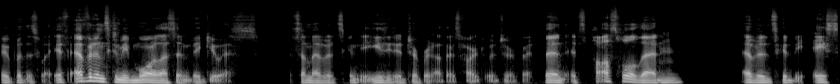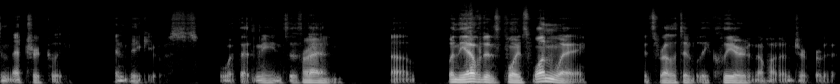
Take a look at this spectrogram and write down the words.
let me put it this way: if evidence can be more or less ambiguous, some evidence can be easy to interpret, others hard to interpret. Then it's possible that Mhm. Evidence can be asymmetrically ambiguous. What that means is right. that um, when the evidence points one way, it's relatively clear to know how to interpret it.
